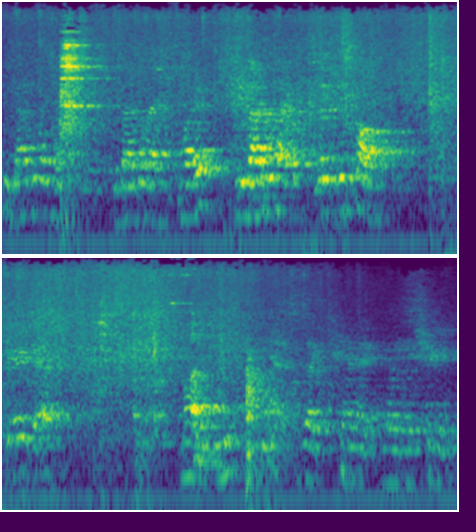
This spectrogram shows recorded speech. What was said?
You got it away. You got it away. What? You got it just fall. There you go. Mom. Like panic when you shoot.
